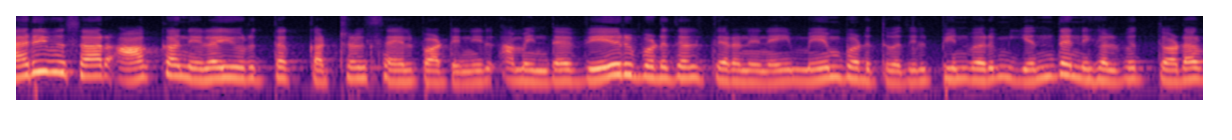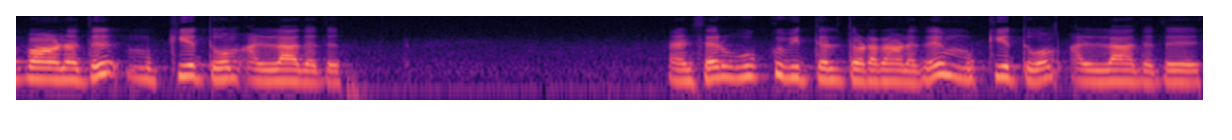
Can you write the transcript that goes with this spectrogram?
அறிவுசார் ஆக்க நிலையுறுத்த கற்றல் செயல்பாட்டினில் அமைந்த வேறுபடுதல் திறனினை மேம்படுத்துவதில் பின்வரும் எந்த நிகழ்வு தொடர்பானது முக்கியத்துவம் அல்லாதது? ஆன்சர் ஊக்குவித்தல் தொடரானது முக்கியத்துவம் அல்லாதது.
